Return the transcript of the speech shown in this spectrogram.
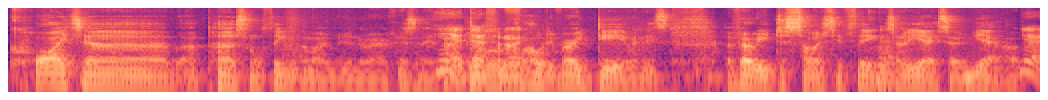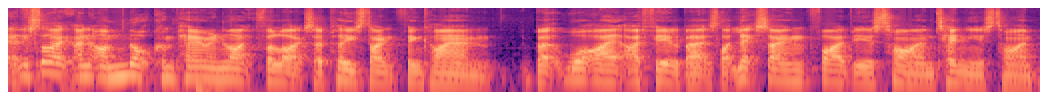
quite a, a personal thing at the moment in America, isn't it? Yeah, People definitely. hold it very dear, and it's a very decisive thing. So yeah, so yeah, Yeah, and it's like, and I'm not comparing like for like, so please don't think I am. But what I, I feel about it is like, let's say in five years' time, ten years' time,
